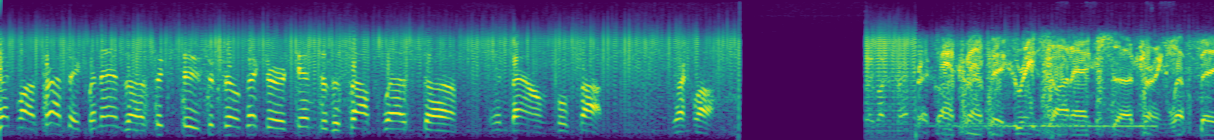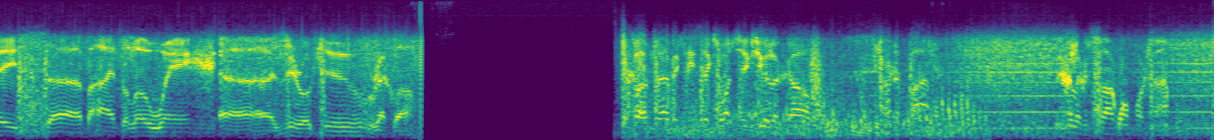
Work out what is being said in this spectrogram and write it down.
Reklaw traffic, Bonanza 6260 Victor, 10 to the southwest, uh, inbound, full stop. Reklaw. Wreck Law traffic, green Sonex, uh, turning left base, uh, behind the low wing, uh, 02, Reklaw. Wreck Law traffic, C616, you look off, turning final. We're looking SOC one more time.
